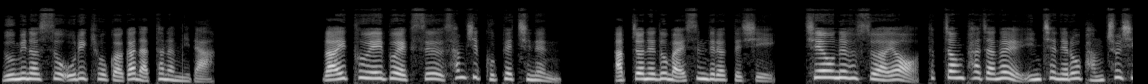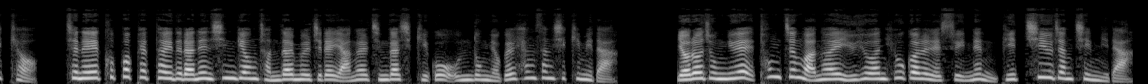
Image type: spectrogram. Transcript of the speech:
루미너스 오릭 효과가 나타납니다. 라이프웨이브 X39 패치는 앞전에도 말씀드렸듯이 체온을 흡수하여 특정 파장을 인체 내로 방출시켜 체내의 쿠퍼펩타이드라는 신경 전달 물질의 양을 증가시키고 운동력을 향상시킵니다. 여러 종류의 통증 완화에 유효한 효과를 낼 수 있는 빛 치유 장치입니다.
